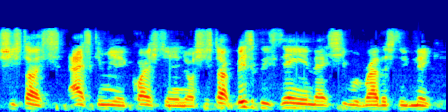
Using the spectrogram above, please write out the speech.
she starts asking me a question, or she start basically saying that she would rather sleep naked,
